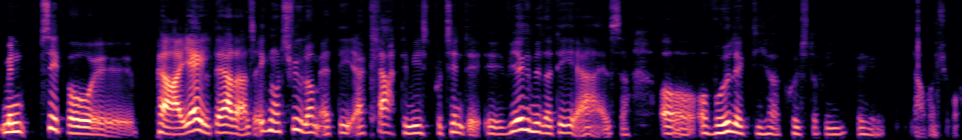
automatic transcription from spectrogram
Men set på øh, per areal, der er der altså ikke nogen tvivl om, at det er klart det mest potente øh, virkemidler, det er altså at, at vådlægge de her kulstofrige øh, lavbundsjord.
